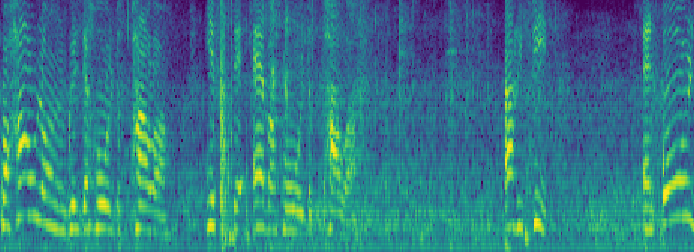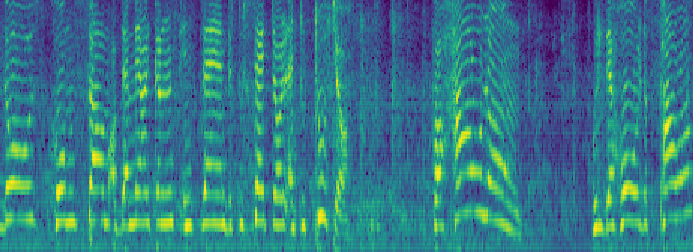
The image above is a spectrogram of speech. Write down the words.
for how long will they hold the power, if they ever hold the power? I repeat, and all those whom some of the Americans intend to settle and to tutor, for how long will they hold the power,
